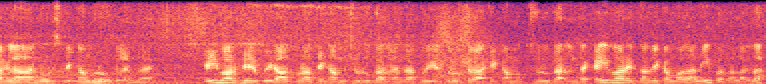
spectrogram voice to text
ਅਗਲਾ ਨੋਟਿਸ ਤੇ ਕੰਮ ਰੋਕ ਲੈਂਦਾ ਹੈ। ਕਈ ਵਾਰ ਫਿਰ ਕੋਈ ਰਾਤ ਬਰਾਤੇ ਕੰਮ ਸ਼ੁਰੂ ਕਰ ਲੈਂਦਾ, ਕੋਈ ਇੱਧਰ ਉੱਧਰ ਆ ਕੇ ਕੰਮ ਸ਼ੁਰੂ ਕਰ ਲੈਂਦਾ, ਕਈ ਵਾਰ ਇਦਾਂ ਦੇ ਕੰਮਾਂ ਦਾ ਨਹੀਂ ਪਤਾ ਲੱਗਦਾ।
